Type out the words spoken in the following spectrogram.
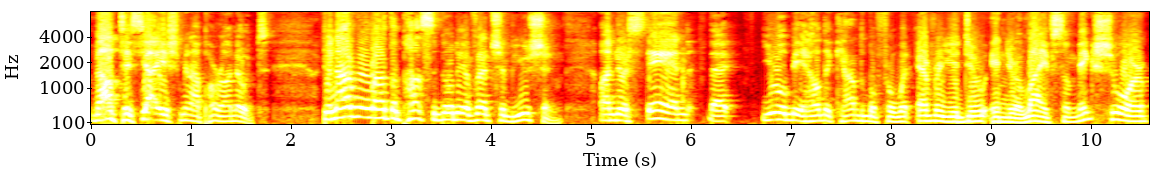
Val paranut. Do not rule out the possibility of retribution. Understand that you will be held accountable for whatever you do in your life. So make sure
